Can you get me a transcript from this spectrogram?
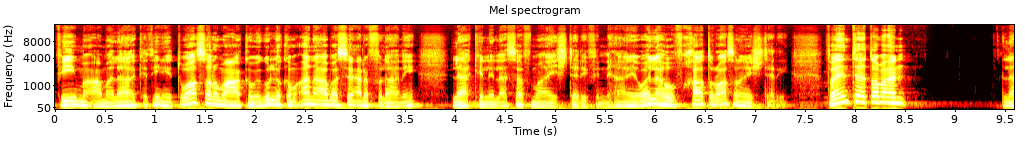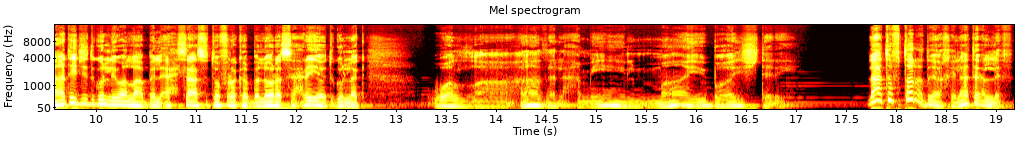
في عملاء كثير يتواصلوا معكم يقول لكم أنا أبى سعر فلاني لكن للأسف ما يشتري في النهاية ولا هو في خاطره أصلا يشتري. فأنت طبعا لا تيجي تقول لي والله بالإحساس وتفرك البلورة السحرية وتقول لك والله هذا العميل ما يبغى يشتري. لا تفترض يا أخي لا تألف.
